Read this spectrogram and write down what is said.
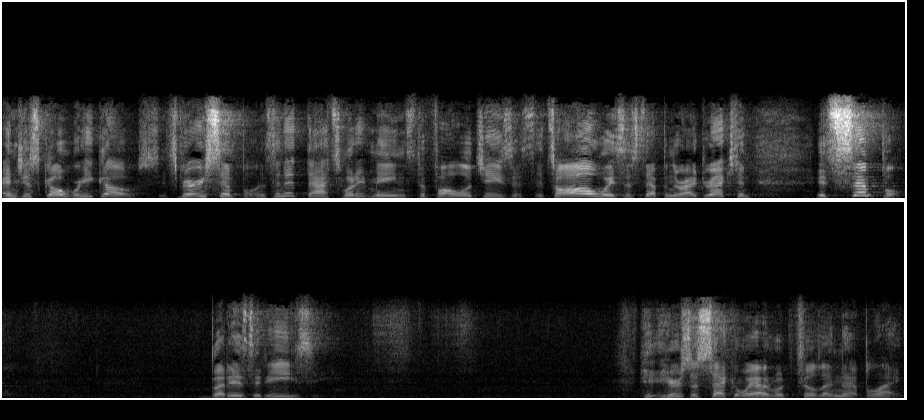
and just go where he goes. It's very simple, isn't it? That's what it means to follow Jesus. It's always a step in the right direction. It's simple, but is it easy? Here's the second way I would fill in that blank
